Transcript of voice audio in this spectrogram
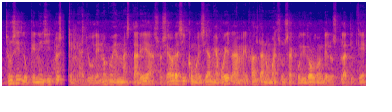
Entonces lo que necesito es que me ayuden, no me den más tareas. O sea, ahora sí, como decía mi abuela, me falta nomás un sacudidor donde los platiqué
